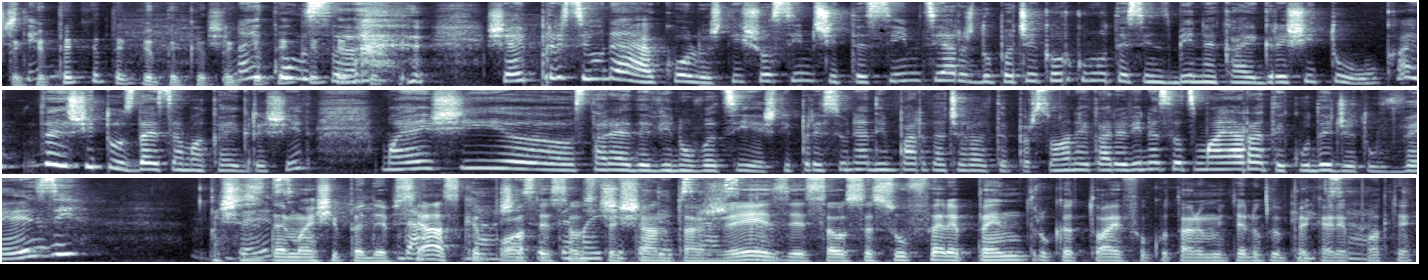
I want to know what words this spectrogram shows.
Știi? Tăcă, tăcă, tăcă, tăcă, și n-ai cum să... și ai presiunea aia acolo, știi? Și o simți și te simți iarăși după ce că oricum nu te simți bine că ai greșit tu. Că ai, vezi și tu, îți dai seama că ai greșit. Mai ai și uh, starea de vinovăție, știi? Presiunea din partea celelalte persoane care vine să-ți mai arate cu degetul. Vezi? Și Vezi? să te mai și pedepsească, da, da, poate, să sau să te șantajeze, sau să sufere pentru că tu ai făcut anumite lucruri pe exact. care poate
